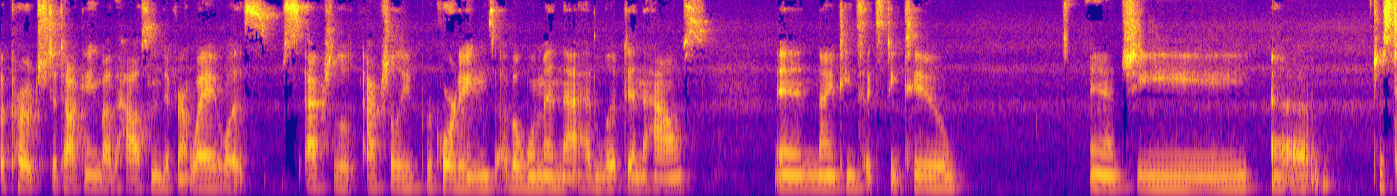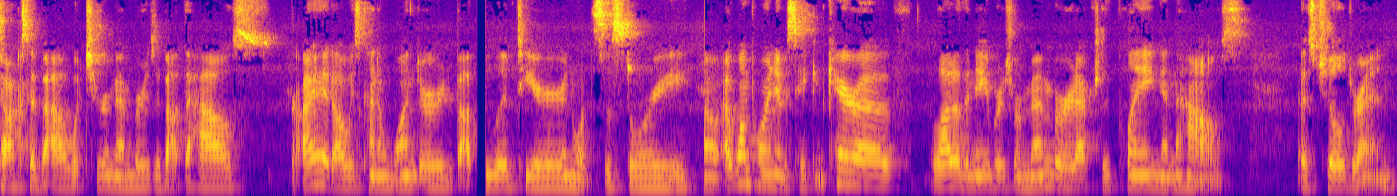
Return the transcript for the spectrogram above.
approach to talking about the house in a different way was actually actually recordings of a woman that had lived in the house in 1962, and she um, just talks about what she remembers about the house. I had always kind of wondered about who lived here and what's the story. at one point, it was taken care of. A lot of the neighbors remembered actually playing in the house as children.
